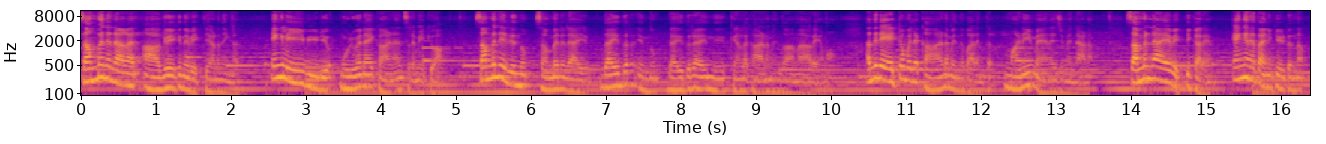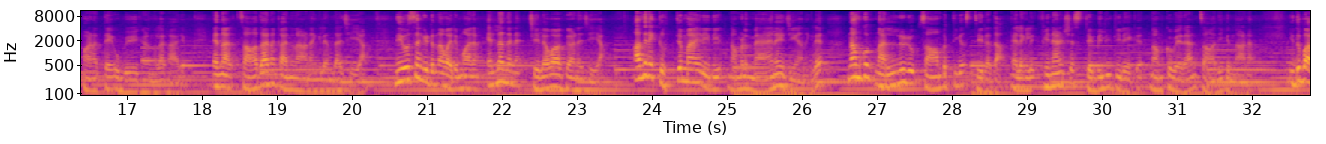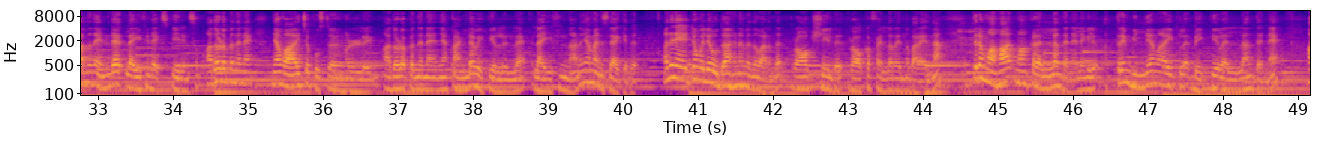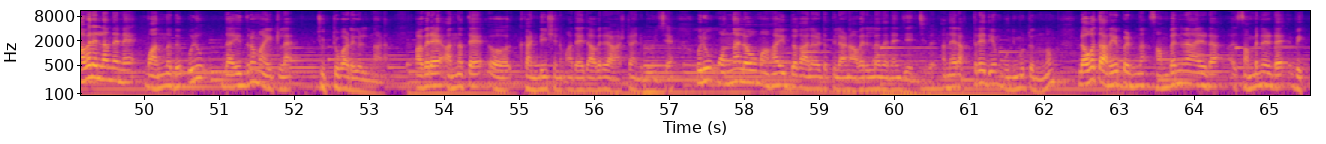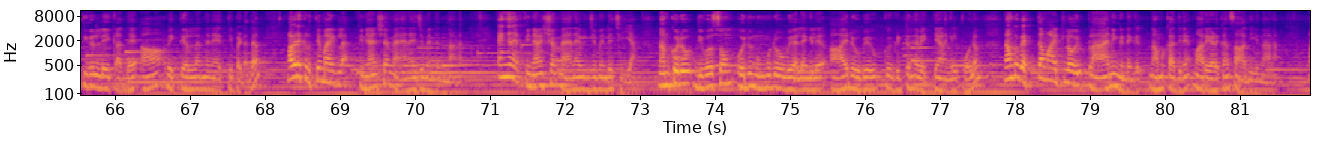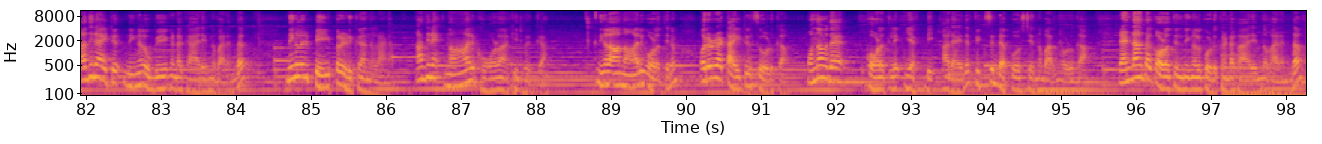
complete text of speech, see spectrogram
സമ്പന്നനാകാൻ ആഗ്രഹിക്കുന്ന വ്യക്തിയാണ് നിങ്ങൾ. എങ്കിൽ ഈ വീഡിയോ മുഴുവനായി കാണാൻ ശ്രമിക്കുക. സമ്പന്നരെന്നും സമ്പന്നരായും ദരിദ്രർ എന്നും ദരിദ്രരായും നിൽക്കാനുള്ള കാരണം എന്താണെന്ന് അറിയാമോ? അതിന്റെ ഏറ്റവും വലിയ കാരണം എന്ന് പറയുന്നത് മണി മാനേജ്മെന്റ് ആണ്. സമ്പന്നനായ വ്യക്തിക്കറിയാം എങ്ങനെ തനിക്ക് കിട്ടുന്ന പണത്തെ ഉപയോഗിക്കണം എന്നുള്ള കാര്യം. എന്നാൽ സാധാരണക്കാരനാണെങ്കിൽ എന്താ ചെയ്യുക? ദിവസം കിട്ടുന്ന വരുമാനം എല്ലാം തന്നെ ചിലവാക്കുകയാണ് ചെയ്യുക. അതിനെ കൃത്യമായ രീതിയിൽ നമ്മൾ മാനേജ് ചെയ്യുകയാണെങ്കിൽ നമുക്ക് നല്ലൊരു സാമ്പത്തിക സ്ഥിരത അല്ലെങ്കിൽ ഫിനാൻഷ്യൽ സ്റ്റെബിലിറ്റിയിലേക്ക് നമുക്ക് വരാൻ സാധിക്കുന്നതാണ്. ഇത് പറഞ്ഞത് എന്റെ ലൈഫിന്റെ എക്സ്പീരിയൻസും അതോടൊപ്പം തന്നെ ഞാൻ വായിച്ച പുസ്തകങ്ങളിലെയും അതോടൊപ്പം തന്നെ ഞാൻ കണ്ട വ്യക്തികളിലെ ലൈഫിൽ നിന്നാണ് ഞാൻ മനസ്സിലാക്കിയത്. അതിന് ഏറ്റവും വലിയ ഉദാഹരണം എന്ന് പറയുന്നത് റോക്ക് ഷീൽഡ് റോക്ക് ഫെല്ലർ എന്ന് പറയുന്ന ഇത്തരം മഹാത്മാക്കളെല്ലാം തന്നെ അല്ലെങ്കിൽ അത്രയും വില്യമായിട്ടുള്ള വ്യക്തികളെല്ലാം തന്നെ അവരെല്ലാം തന്നെ വന്നത് ഒരു ദരിദ്രമായിട്ടുള്ള ചുറ്റുപാടുകളിൽ നിന്നാണ്. അവരെ അന്നത്തെ കണ്ടീഷനും അതായത് അവരെ രാഷ്ട്രം അനുഭവിച്ച ഒരു ഒന്നാം ലോക മഹായുദ്ധ കാലഘട്ടത്തിലാണ് അവരെല്ലാം തന്നെ ജനിച്ചത്. അന്നേരം അത്രയധികം ബുദ്ധിമുട്ടൊന്നും ലോകത്ത് അറിയപ്പെടുന്ന സമ്പന്നനായുടെ സമ്പന്നരുടെ വ്യക്തികളിലേക്ക് അദ്ദേഹം ആ വ്യക്തികളെല്ലാം തന്നെ എത്തിപ്പെട്ടത് അവർ കൃത്യമായിട്ടുള്ള ഫിനാൻഷ്യൽ മാനേജ്മെന്റിൽ നിന്നാണ് എങ്ങനെ ഫിനാൻഷ്യൽ മാനേജ്മെന്റ് ചെയ്യാം? നമുക്കൊരു ദിവസവും ഒരു നൂറ് രൂപയോ അല്ലെങ്കിൽ ആയിരം രൂപയോ കിട്ടുന്ന വ്യക്തിയാണെങ്കിൽ പോലും നമുക്ക് വ്യക്തമായിട്ടുള്ള ഒരു പ്ലാനിങ് ഉണ്ടെങ്കിൽ നമുക്കതിനെ മറികടക്കാൻ സാധിക്കുന്നതാണ്. അതിനായിട്ട് നിങ്ങൾ ഉപയോഗിക്കേണ്ട കാര്യം എന്ന് പറയുന്നത് നിങ്ങളൊരു പേപ്പർ എടുക്കുക എന്നുള്ളതാണ്. അതിനെ നാല് കോളാക്കിയിട്ട് വെക്കുക. നിങ്ങൾ ആ നാല് കോളത്തിനും ഓരോരോ ടൈറ്റിൽസ് കൊടുക്കുക. ഒന്നാമത്തെ കോളത്തിൽ എഫ് ഡി അതായത് ഫിക്സ്ഡ് ഡെപ്പോസിറ്റ് എന്ന് പറഞ്ഞു കൊടുക്കുക. രണ്ടാമത്തെ കോളത്തിൽ നിങ്ങൾ കൊടുക്കേണ്ട കാര്യം എന്ന് പറയുന്നത്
